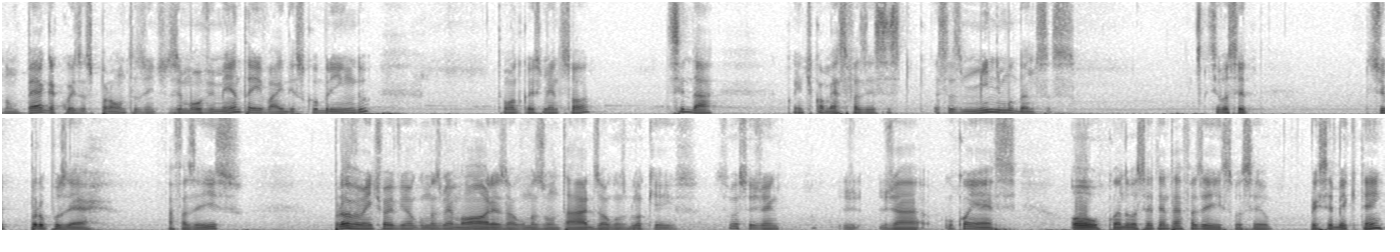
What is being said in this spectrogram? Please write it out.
não pega coisas prontas, a gente se movimenta e vai descobrindo. Então o autoconhecimento só se dá quando a gente começa a fazer esses, essas mini mudanças. Se você se propuser a fazer isso, provavelmente vai vir algumas memórias, algumas vontades, alguns bloqueios. Se você já já o conhece. Ou quando você tentar fazer isso, você perceber que tem,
